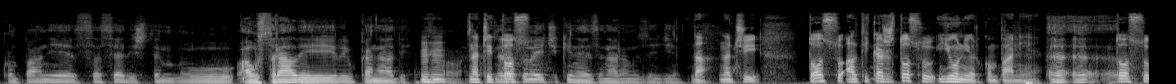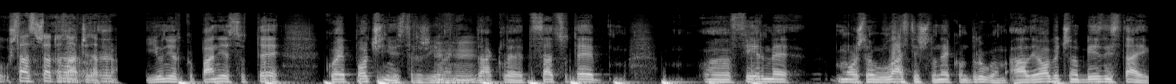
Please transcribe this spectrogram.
kompanije sa sedištem u Australiji ili u Kanadi. Ovaj. Znači, Ne to su- računajući Kineze, naravno, za IGN. Da, znači to su, ali ti kažeš to su junior kompanije. To su, šta, šta to znači zapravo? Junior kompanije su te koje počinju istraživanje. Dakle, sad su te uh, firme možda u vlasništvu nekom drugom, ali obično biznis taj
